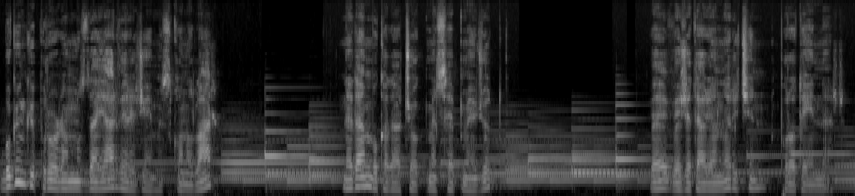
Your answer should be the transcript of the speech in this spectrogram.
Bugünkü programımızda yer vereceğimiz konular Neden bu kadar çok mezhep mevcut ve vejeteryanlar için proteinler.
